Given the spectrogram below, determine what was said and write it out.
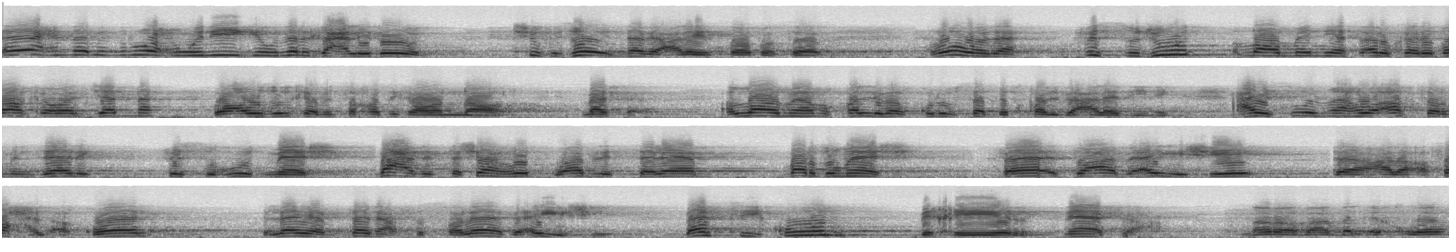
إحنا بنروح ونيجي ونرجع لدول. شوف ذوق النبي عليه الصلاة والسلام. هو ده. في السجود اللهم إني أسألك رضاك والجنة وأعوذ بك من سخطك والنار. مثلا اللهم يا مقلب القلوب ثبت قلبي على دينك. عايز تقول ما هو أكثر من ذلك؟ في السجود ماشي. بعد التشهد وقبل السلام برضه ماشي. فالدعاء بأي شيء ده على أصح الأقوال لا يمتنع في الصلاة بأي شيء. بس يكون بخير. نافع. نرى بعض الإخوة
